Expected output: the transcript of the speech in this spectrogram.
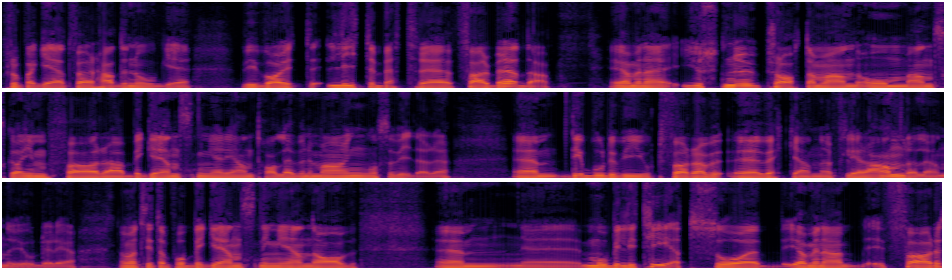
propagerat för hade nog eh, vi varit lite bättre förberedda. Jag menar, just nu pratar man om man ska införa begränsningar i antal evenemang och så vidare. Ehm, det borde vi gjort förra eh, veckan när flera andra länder gjorde det. När man tittar på begränsningen av ehm, eh, mobilitet så jag menar före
